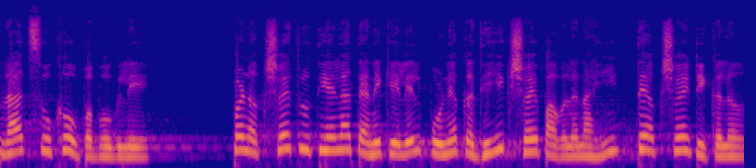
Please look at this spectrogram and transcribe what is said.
राजसुख उपभोगले. पण अक्षय तृतीयेला त्याने केलेलं पुण्य कधीही क्षय पावलं नाही ते अक्षय टिकलं.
